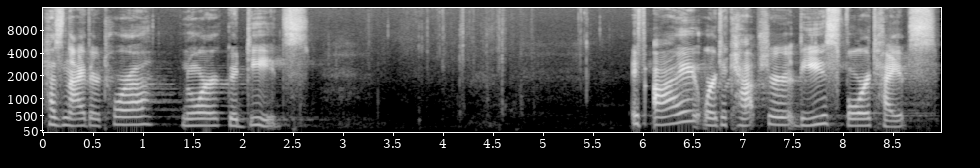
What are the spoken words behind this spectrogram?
has neither Torah nor good deeds. If I were to capture these four types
